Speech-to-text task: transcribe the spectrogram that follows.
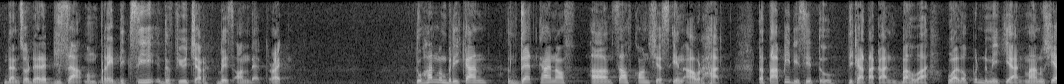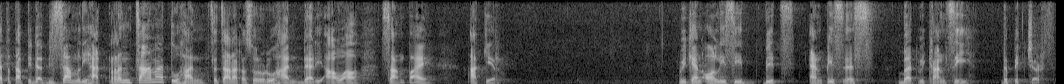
Dan saudara bisa memprediksi the future based on that, right? Tuhan memberikan that kind of um, self-conscious in our heart. Tetapi di situ dikatakan bahwa walaupun demikian manusia tetap tidak bisa melihat rencana Tuhan secara keseluruhan dari awal sampai akhir. We can only see bits and pieces, but we can't see the pictures.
